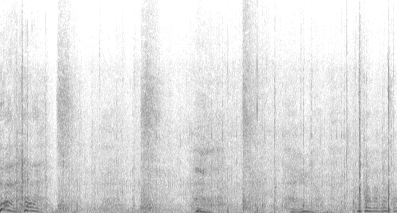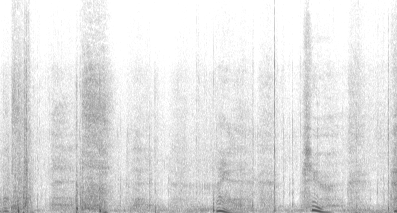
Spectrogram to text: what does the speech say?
up. Man. Phew.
